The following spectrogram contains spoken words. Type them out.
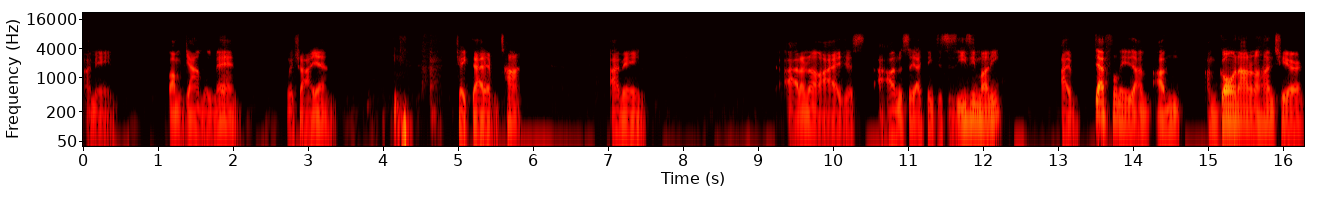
I mean, if I'm a gambling man, which I am, take that every time. I mean, I don't know. I just I- honestly, I think this is easy money. I've definitely, I'm, I'm, I'm going out on a hunch here.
